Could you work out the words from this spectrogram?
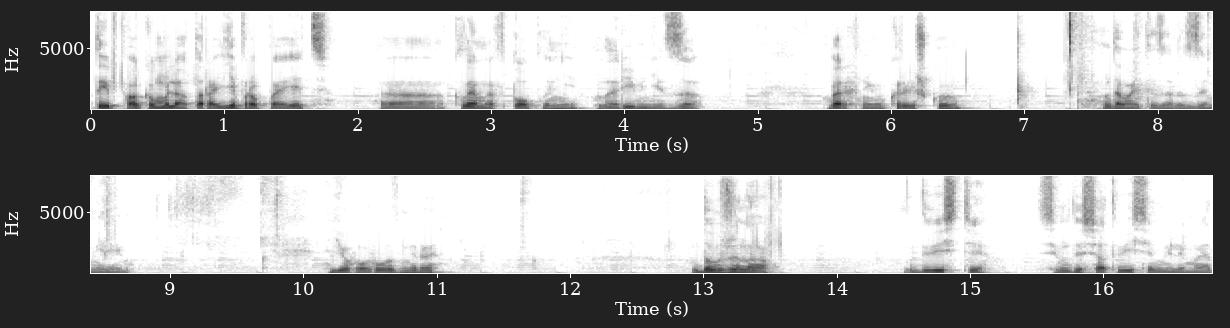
Тип акумулятора європеєць. Е, Клеми втоплені на рівні з верхньою кришкою. Давайте зараз замірюємо його розміри. Довжина 278 мм,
